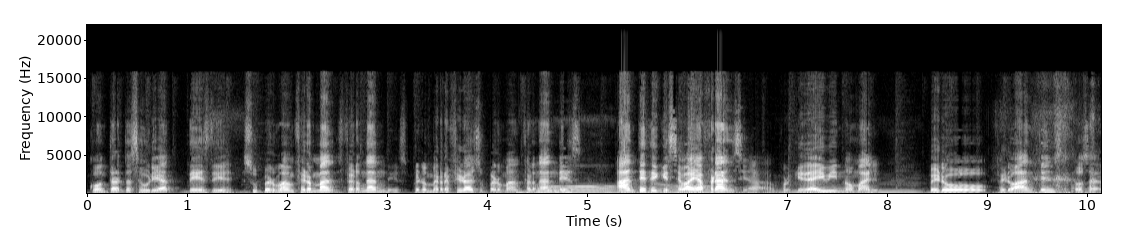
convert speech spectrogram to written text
Con tanta seguridad desde Superman Ferman- Fernández. Pero me refiero al Superman Fernández No, antes de que se vaya a. Francia. Porque de ahí vino mal. Pero, pero antes, o sea,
